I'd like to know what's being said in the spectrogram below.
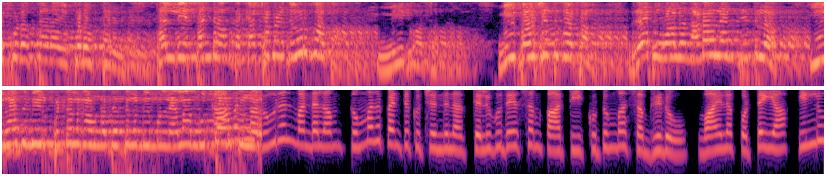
ఎప్పుడు వస్తాడా ఎప్పుడు వస్తాడని తల్లి తండ్రి అంత కష్టపడేది ఎవరి కోసం? మీకోసం మీ భవిష్యత్తు కోసం రేపు వాళ్ళు నడవలేని స్థితిలో ఈ రోజు మీరు బిడ్డలుగా ఉన్న దశలో మిమ్మల్ని ఎలా ముద్దాడుతున్నారు రూరల్ మండలం తుమ్మలపెంటకు చెందిన తెలుగుదేశం పార్టీ కుటుంబ సభ్యుడు వాయల పొట్టయ్య ఇల్లు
